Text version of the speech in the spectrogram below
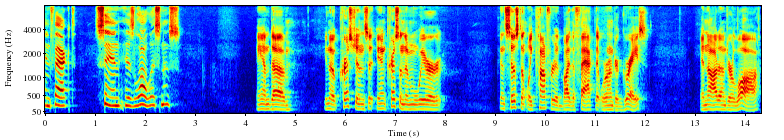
In fact, sin is lawlessness." And um, you know, Christians in Christendom, we're consistently comforted by the fact that we're under grace and not under law.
